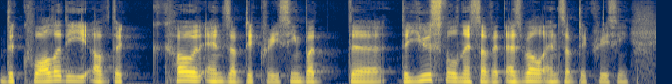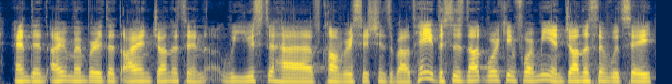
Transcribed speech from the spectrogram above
the quality of the code ends up decreasing, but the the usefulness of it as well ends up decreasing. And then I remember that I and Jonathan we used to have conversations about, hey, this is not working for me, and Jonathan would say,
